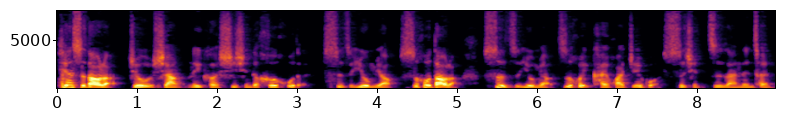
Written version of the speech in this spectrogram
天时到了，就像那棵细心的呵护的柿子幼苗，时候到了，柿子幼苗自会开花结果，事情自然能成。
